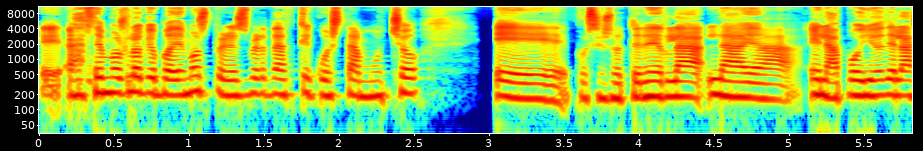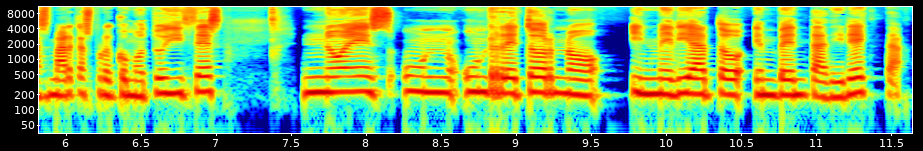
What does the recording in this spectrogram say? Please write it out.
eh, hacemos lo que podemos, pero es verdad que cuesta mucho, eh, pues eso, tener el apoyo de las marcas, porque como tú dices, no es un, retorno inmediato en venta directa,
